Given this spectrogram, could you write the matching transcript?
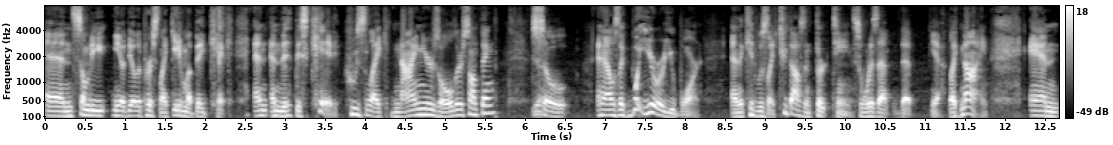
and somebody, you know, the other person like gave him a big kick, and and th- this kid who's like nine years old or something. So, and I was like, "What year were you born?" And the kid was like 2013. So what is that? That yeah, like nine, and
